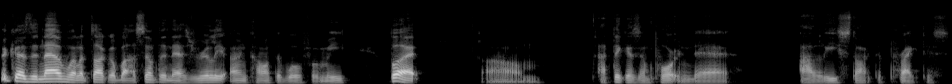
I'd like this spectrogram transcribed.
because now I want to talk about something that's really uncomfortable for me. But um, I think it's important that I at least start to practice.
